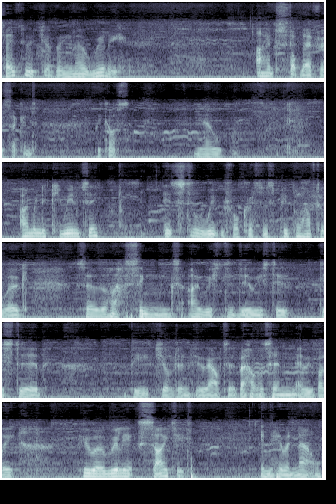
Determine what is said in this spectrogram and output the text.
say to each other, you know, really, I had to stop there for a second because, you know, I'm in the community. It's still a week before Christmas. People have to work. So the last things I wish to do is to disturb the children who are out and about and everybody who are really excited in the here and now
